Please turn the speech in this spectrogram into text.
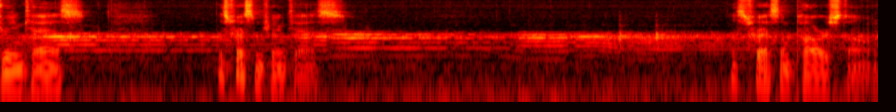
Dreamcast. Let's try some Dreamcast. Let's try some Power Stone.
